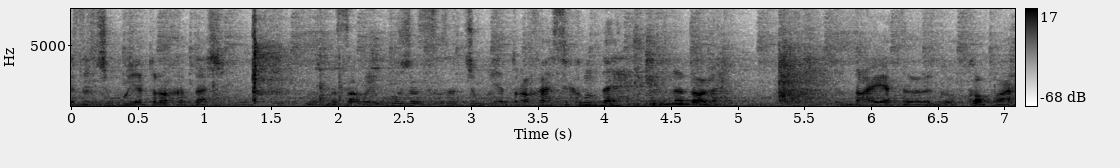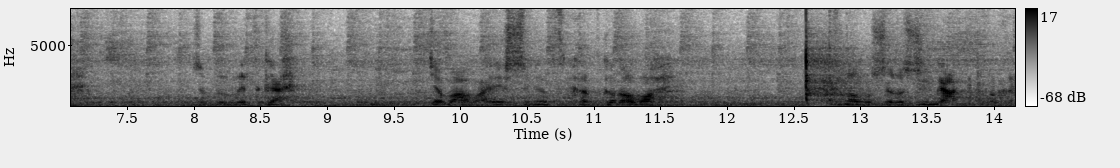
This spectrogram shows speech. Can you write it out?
Widzicie, zatrzymuję trochę też. Na samej górze zatrzymuję trochę sekundę i na dole. Daję tego kopa, żeby łydka działała jeszcze więcej hardkorowo. Znowu się rozciągamy trochę.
